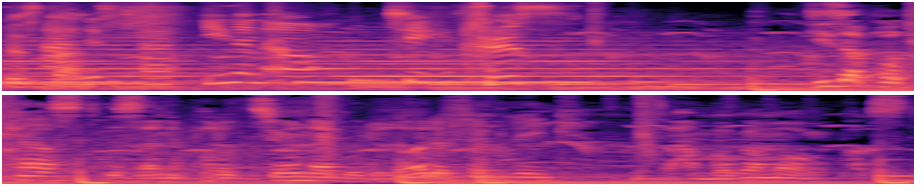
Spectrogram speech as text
Bis dann. Alles klar. Ihnen auch. Tschüss. Tschüss. Dieser Podcast ist eine Produktion der Gute-Leute-Fabrik und der Hamburger Morgenpost.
